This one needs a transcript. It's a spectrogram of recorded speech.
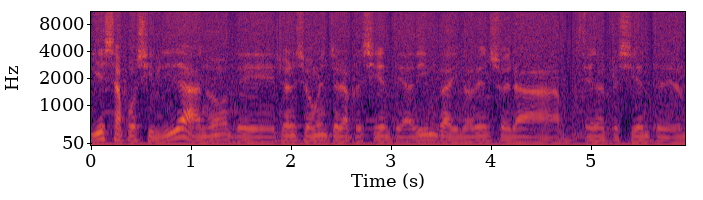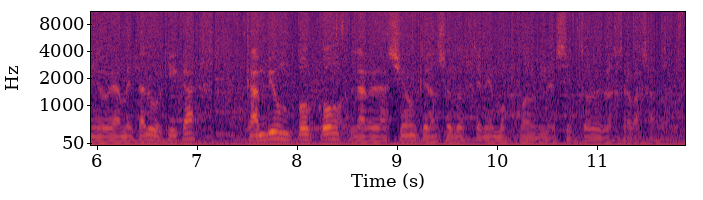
y, y esa posibilidad, ¿no? De, yo en ese momento era presidente de ADIMRA y Lorenzo era, era el presidente de la Unión Obrera Metalúrgica, cambió un poco la relación que nosotros tenemos con el sector de los trabajadores.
